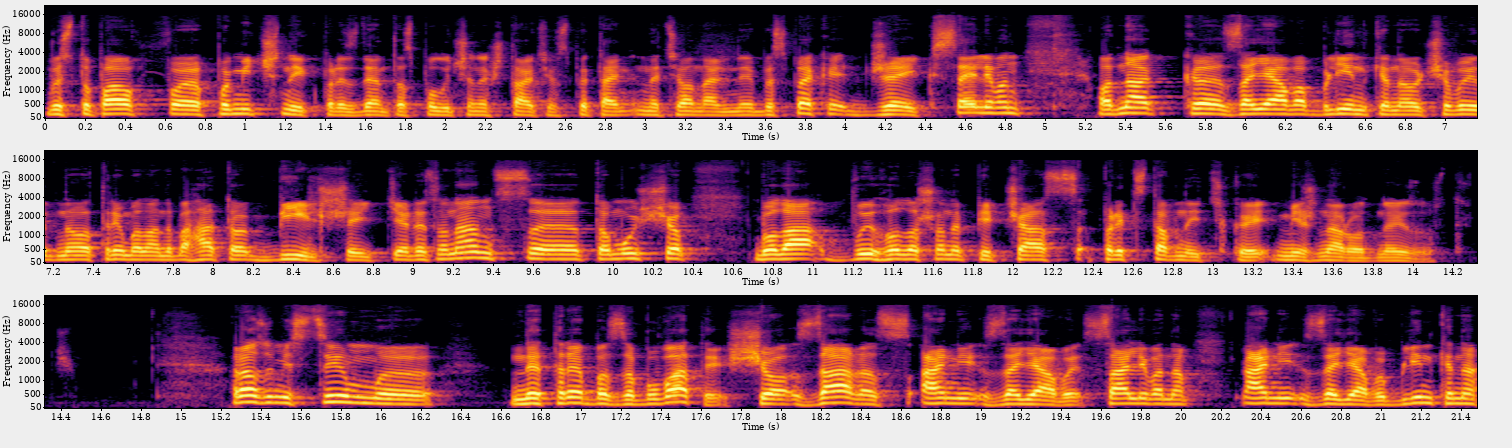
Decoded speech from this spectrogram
виступав е, помічник президента Сполучених Штатів з питань національної безпеки Джейк Селіван. Однак е, заява Блінкена очевидно отримала набагато більший резонанс, е, тому що була виголошена під час представницької міжнародної зустрічі. Разом із цим не треба забувати, що зараз ані заяви Салівана, ані заяви Блінкена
